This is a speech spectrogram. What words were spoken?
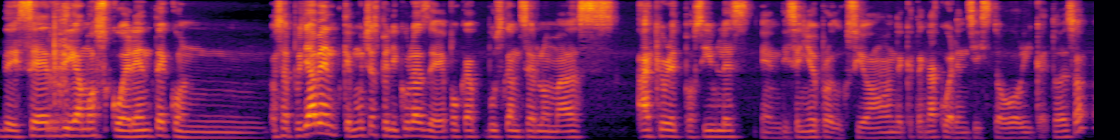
de ser, digamos, coherente con... O sea, pues ya ven que muchas películas de época buscan ser lo más accurate posibles en diseño de producción, de que tenga coherencia histórica y todo eso.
